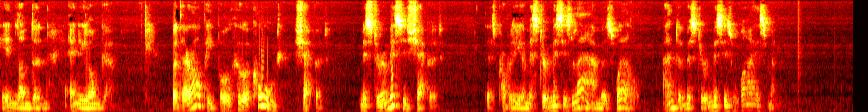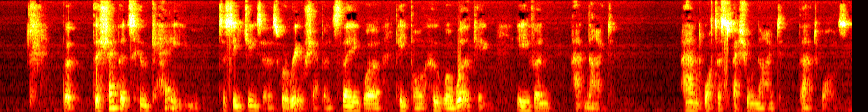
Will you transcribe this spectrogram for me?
in London any longer, but there are people who are called shepherd, Mr. and Mrs. Shepherd. There's probably a Mr. and Mrs. Lamb as well, and a Mr. and Mrs. Wiseman. But the shepherds who came to see Jesus were real shepherds. They were people who were working even at night. And what a special night that was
